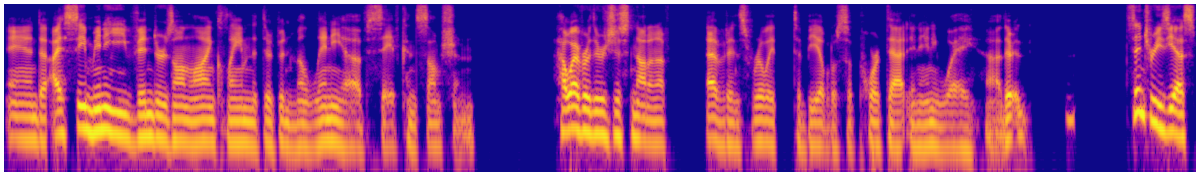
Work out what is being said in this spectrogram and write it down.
And uh, I see many vendors online claim that there's been millennia of safe consumption. However, there's just not enough evidence really to be able to support that in any way. Uh, there, centuries, yes.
